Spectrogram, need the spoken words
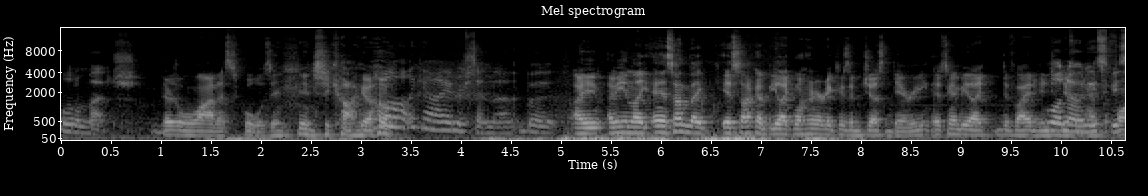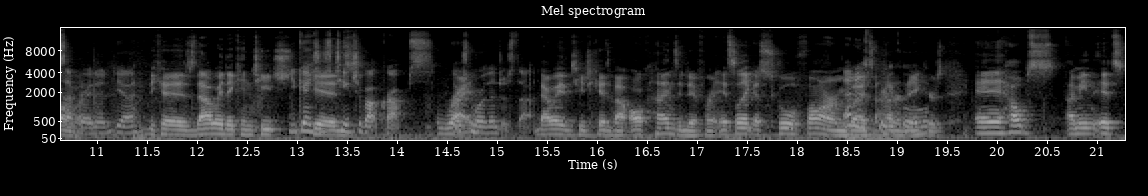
a little much. There's a lot of schools in, in Chicago. well, yeah, I understand that, but I I mean like and it's not like it's not going to be like 100 acres of just dairy. It's going to be like divided into well, no, it needs to be separated. Yeah, because that way they can teach you can't kids. just teach about crops. Right. There's more than just that. that way they teach kids about all kinds of different. It's like a school farm, That but it's 100 cool. acres, and it helps. I mean, it's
